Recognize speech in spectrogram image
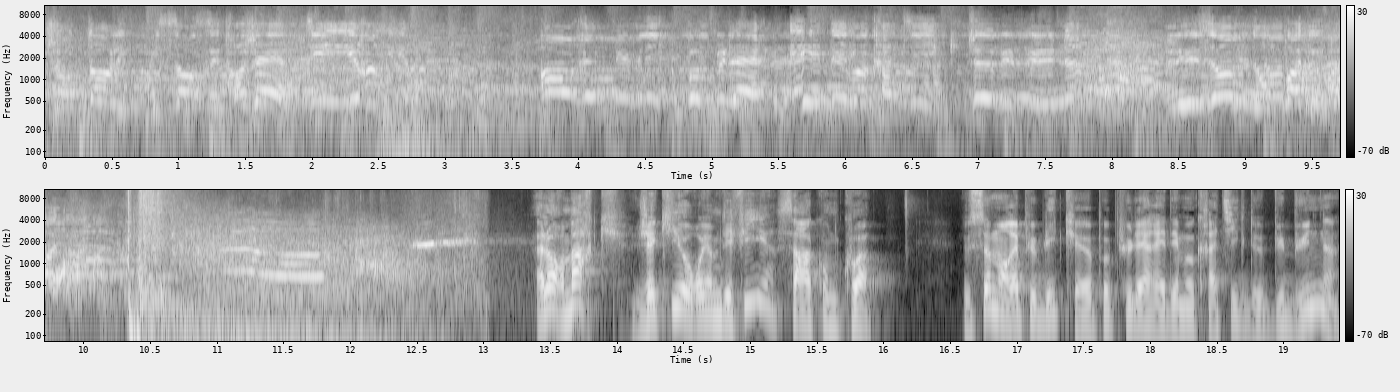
J'entends les puissances étrangères dire En République populaire et démocratique de Bubune, les hommes n'ont pas de droits. Alors Marc, Jackie au Royaume des Filles, ça raconte quoi? Nous sommes en République euh, populaire et démocratique de Bubune,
